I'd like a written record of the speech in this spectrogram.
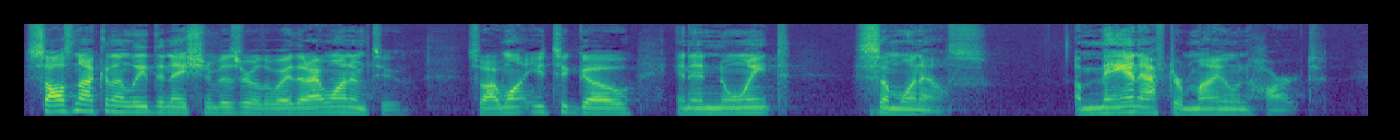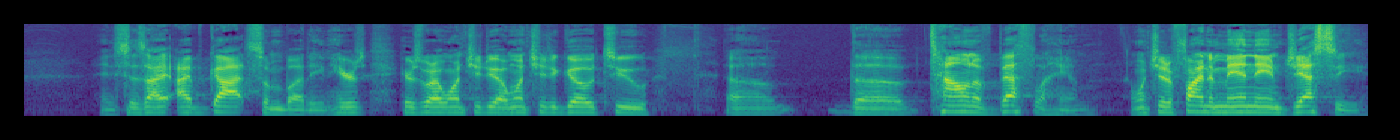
Saul's not going to lead the nation of Israel the way that I want him to. So I want you to go and anoint someone else, a man after my own heart. And he says, I, have got somebody. And here's, here's what I want you to do I want you to go to uh, the town of Bethlehem. I want you to find a man named Jesse.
